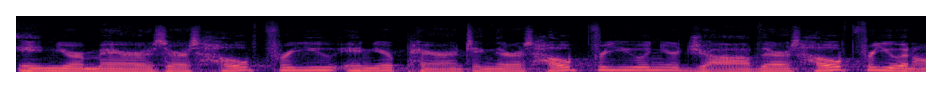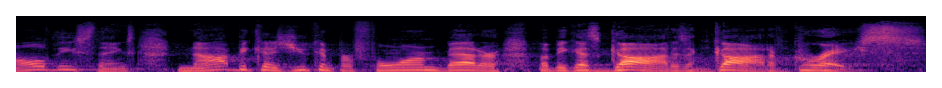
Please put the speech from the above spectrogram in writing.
in your marriage? There is hope for you in your parenting. There is hope for you in your job. There is hope for you in all of these things, not because you can perform better, but because God is a God of grace.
